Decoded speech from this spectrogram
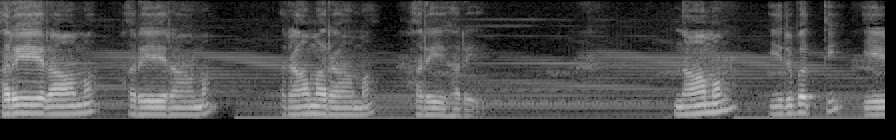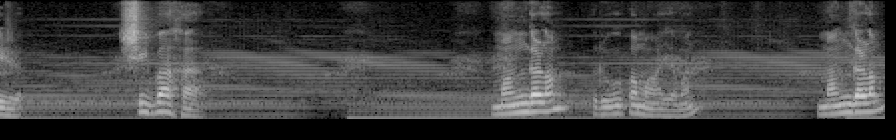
हरे राम हरे राम राम राम हरे हरे। नामं ഇരുപത്തി ഏഴ് ശിവ മംഗളം രൂപമായവൻ മംഗളം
